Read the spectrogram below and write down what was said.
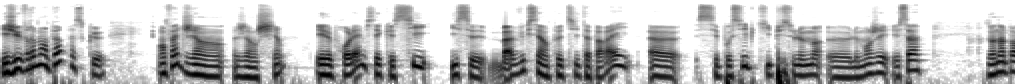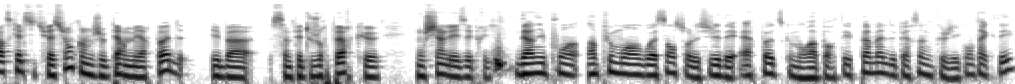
Et j'ai eu vraiment peur parce que, en fait, j'ai un, un chien. Et le problème, c'est que si il se, bah, vu que c'est un petit appareil, c'est possible qu'il puisse le, le manger. Et ça, dans n'importe quelle situation, quand je perds mes AirPods, eh bah, ça me fait toujours peur que mon chien les ait pris. Dernier point un peu moins angoissant sur le sujet des AirPods que m'ont rapporté pas mal de personnes que j'ai contactées,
